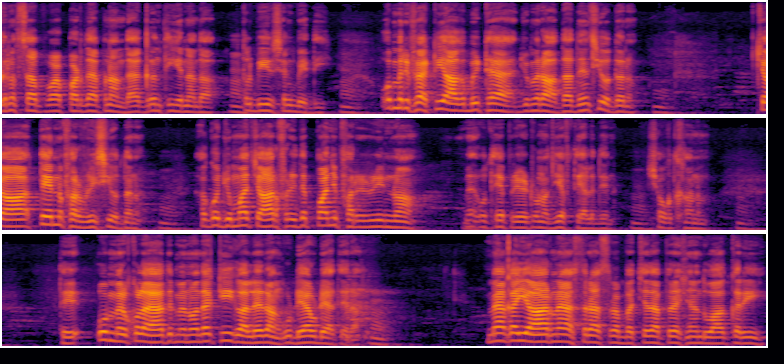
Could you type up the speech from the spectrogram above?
ਗ੍ਰੰਥ ਸਾਹਿਬ ਪੜਦਾ ਪੜਾਉਂਦਾ ਗ੍ਰੰਥੀ ਇਹਨਾਂ ਦਾ ਕੁਲਬੀਰ ਸਿੰਘ ਬੇਦੀ। ਉਹ ਮੇਰੀ ਫੈਕਟਰੀ ਆ ਕੇ ਬੈਠਾ ਹੈ, ਜੁਮੇਰਾਤ ਦਾ ਦਿਨ ਸੀ ਉਦੋਂ ਚਾਰ 3 ਫਰਵਰੀ ਸੀ ਉਦੋਂ ਅੱਗੋਂ ਜੁਮਾ 4 ਫਰਵਰੀ ਤੇ 5 ਫਰਵਰੀ ਨੂੰ ਮੈਂ ਉੱਥੇ ਆਪਰੇਟ ਹੋਣਾ ਸੀ ਹਫ਼ਤੇ ਵਾਲੇ ਦਿਨ ਸ਼ੌਕਤ ਖਾਨਮ ਤੇ ਉਹ ਮੇਰੇ ਕੋਲ ਆਇਆ ਤੇ ਮੈਨੂੰ ਆਂਦਾ ਕੀ ਗੱਲ ਹੈ ਰੰਗ ਉੱਡਿਆ ਉੱਡਿਆ ਤੇਰਾ? ਮੈਂ ਕਿਹਾ ਯਾਰ ਨੇ ਇਸ ਤਰ੍ਹਾਂ ਇਸ ਤਰ੍ਹਾਂ ਬੱਚੇ ਦਾ ਆਪਰੇਸ਼ਨ ਦੁਆ ਕਰੀ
